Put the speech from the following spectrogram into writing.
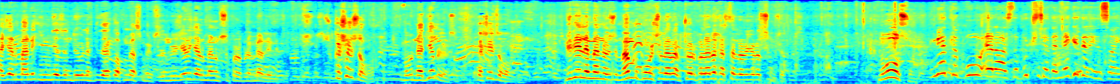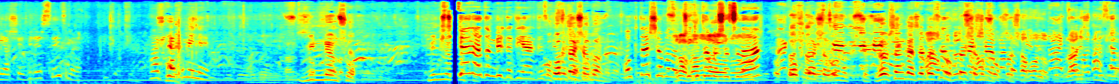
Əgər məni İngilizcə dövlət bir dəqiqə qapımı asmayıbsın, necə gəl mənim su problemi həll edəcək? Qəşəng cavab. Bu nə deyə bilərsən? Qəşəng cavabdır. Biri elə mən özüm, mən bu qonşulara, körpələrə, xəstələrə görə çıxmışam. Nə olsun? Ümumiyyətlə bu ərazidə, bu küçədə nə qədər insan yaşayır bilirsinizmi? Ha, təxmini. Mindən çox. Mindən Sən adın bir də deyərdiniz. Oktay Şabanov. Oktay Şabanov. Çünki tamaşaçılar Oktay Şabanov küçəsi. Hövsan qəsəbəsi Oktay Şabanov. Şabanov. Bura heç bilmirəm.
